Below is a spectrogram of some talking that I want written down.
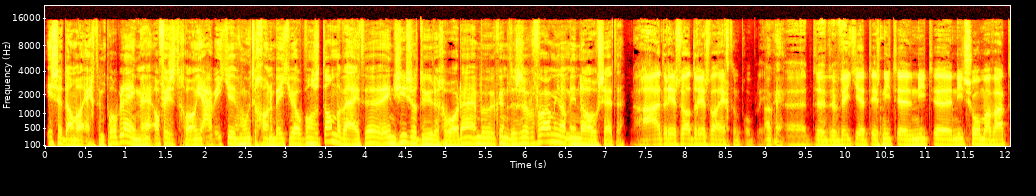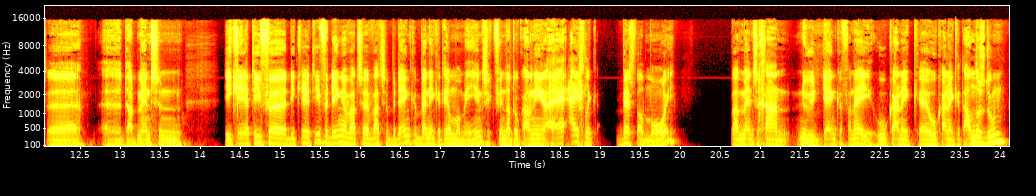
is er dan wel echt een probleem? Hè? Of is het gewoon, ja, weet je, we moeten gewoon een beetje weer op onze tanden bijten. De energie is wat duurder geworden... en we kunnen dus de verwarming wat minder hoog zetten. Ah, er, is wel, er is wel echt een probleem. Eh, de, de- weet je, het is niet, eh, niet, eh, niet zomaar wat eh, eh, dat mensen die creatieve, die creatieve dingen wat ze, wat ze bedenken, ben ik het helemaal mee eens. Ik vind dat ook alleen, eigenlijk best wel mooi. Want mensen gaan nu denken van, hé, hey, hoe, kan ik, hoe kan ik het anders doen?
